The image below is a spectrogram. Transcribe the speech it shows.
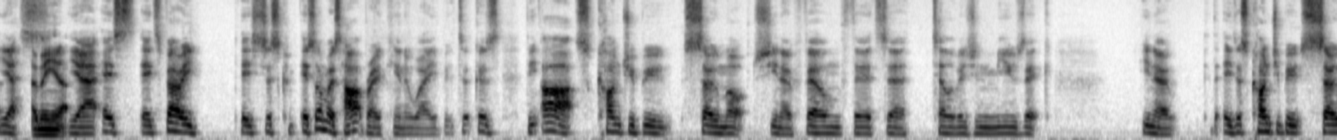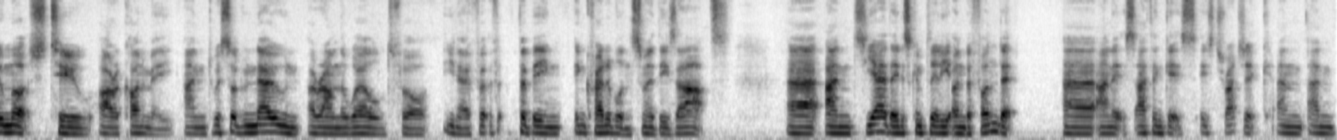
Yes. I mean, uh, yeah, it's it's very it's just it's almost heartbreaking in a way because the arts contribute so much you know film theatre television music you know it just contributes so much to our economy. And we're sort of known around the world for you know for, for being incredible in some of these arts. Uh, and yeah they just completely underfund it. Uh, and it's i think it's it's tragic. And and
